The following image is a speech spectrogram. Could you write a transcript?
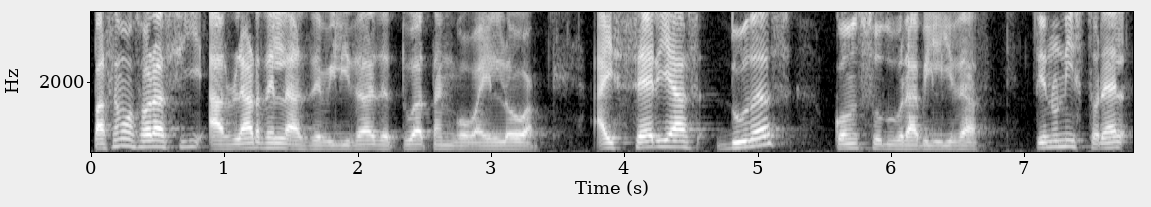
Pasemos ahora sí a hablar de las debilidades de Tua Tango Bailoa. Hay serias dudas con su durabilidad. Tiene un historial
